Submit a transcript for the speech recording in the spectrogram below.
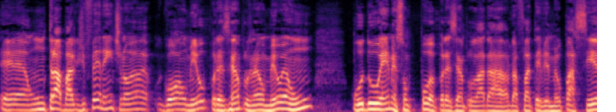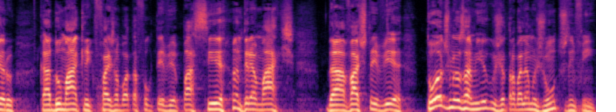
é um trabalho diferente, não é igual ao meu, por exemplo, né? O meu é um, o do Emerson, pô, por exemplo, lá da, da Flá TV, meu parceiro, Cadu Macri, que faz na Botafogo TV, parceiro, André Marques, da Vasco TV, todos meus amigos, já trabalhamos juntos, enfim,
